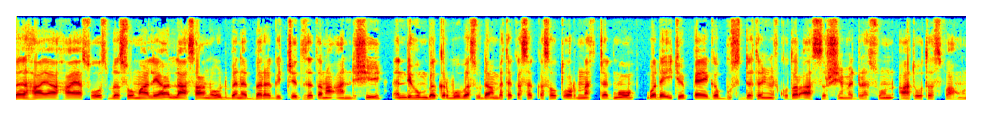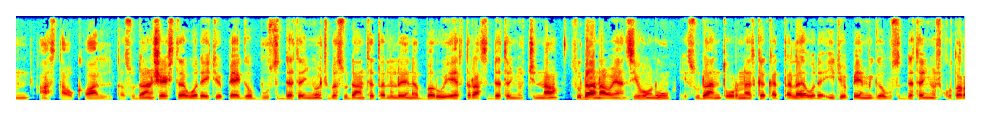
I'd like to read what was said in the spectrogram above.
በ2023 በሶማሊያ ላሳኖድ በነበረ ግጭት 91 ሺህ እንዲሁም በቅርቡ በሱዳን በተቀሰቀሰው ጦርነት ደግሞ ወደ ኢትዮጵያ የገቡ ስደተኞች ቁጥር አስር ሺህ መድረሱን አቶ ተስፋሁን አስታውቀዋል። ከሱዳን ሸሽተው ወደ ኢትዮጵያ የገቡ ስደተኞች በሱዳን ተጠልለው የነበሩ የኤርትራ ስደተኞችና ሱዳናውያን ሲሆኑ የሱዳን ጦርነት ከቀጠለ ወደ ኢትዮጵያ የሚገቡ ስደተኞች ቁጥር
